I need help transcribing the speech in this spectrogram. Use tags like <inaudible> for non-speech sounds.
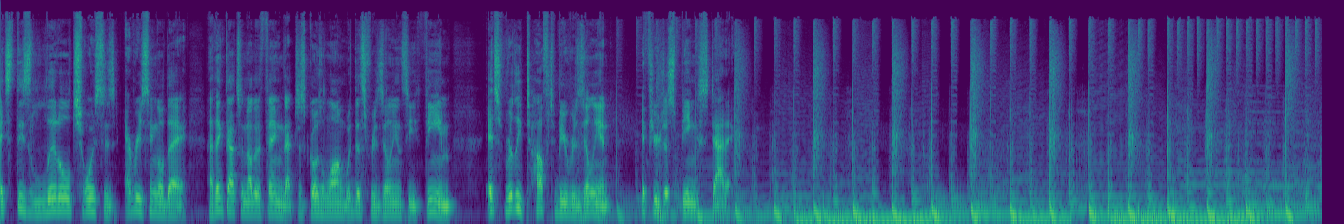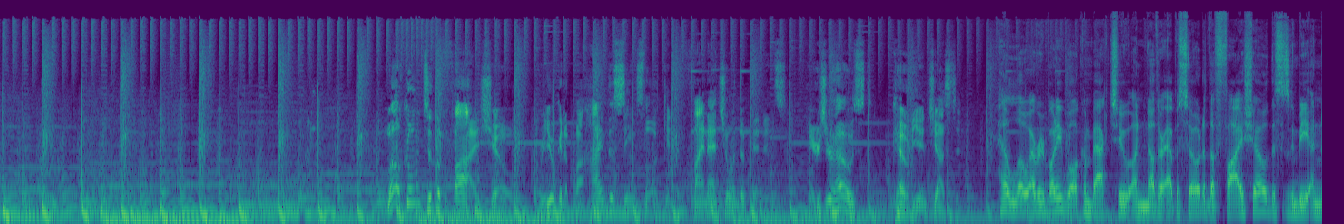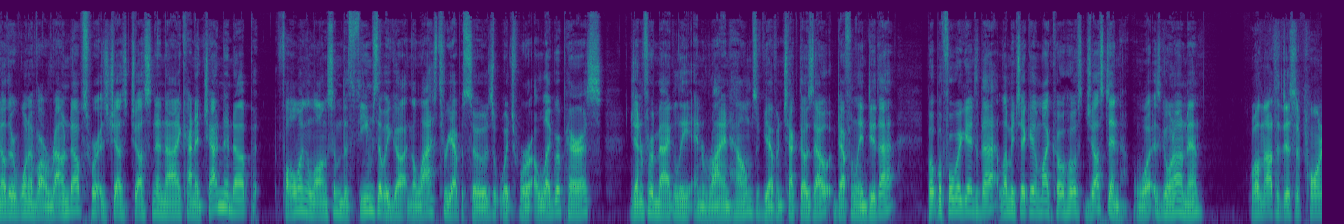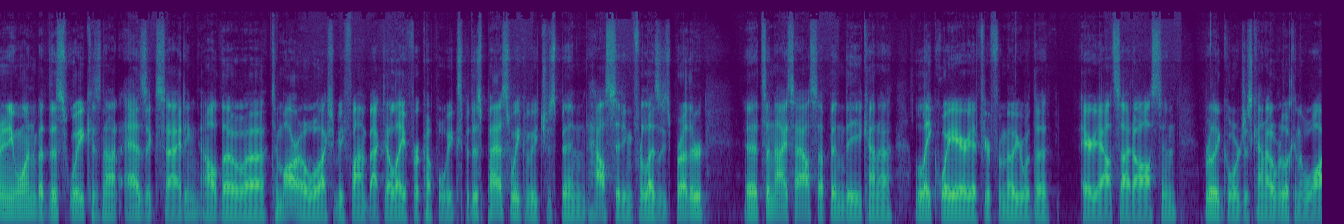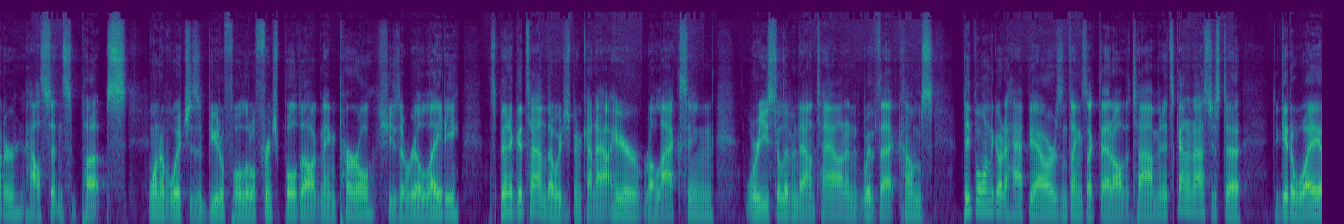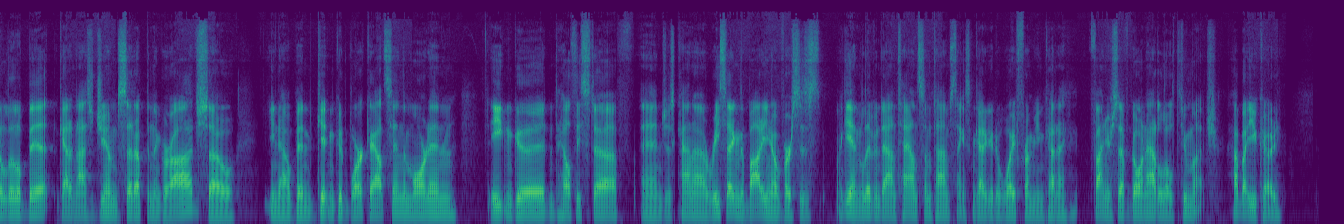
It's these little choices every single day. I think that's another thing that just goes along with this resiliency theme. It's really tough to be resilient if you're just being static. Welcome to the FI Show, where you'll get a behind the scenes look into financial independence. Here's your host, Cody and Justin. Hello, everybody. Welcome back to another episode of the FI Show. This is going to be another one of our roundups where it's just Justin and I kind of chatting it up, following along some of the themes that we got in the last three episodes, which were Allegra Paris, Jennifer Magley, and Ryan Helms. If you haven't checked those out, definitely do that. But before we get into that, let me check in with my co host, Justin. What is going on, man? Well, not to disappoint anyone, but this week is not as exciting. Although uh, tomorrow we'll actually be flying back to LA for a couple weeks. But this past week we've just been house sitting for Leslie's brother. It's a nice house up in the kind of Lakeway area, if you're familiar with the area outside Austin. Really gorgeous, kind of overlooking the water. House sitting some pups, one of which is a beautiful little French bulldog named Pearl. She's a real lady. It's been a good time though. We've just been kind of out here relaxing. We're used to living downtown, and with that comes people want to go to happy hours and things like that all the time, and it's kind of nice just to to get away a little bit. Got a nice gym set up in the garage, so you know, been getting good workouts in the morning, eating good, healthy stuff, and just kind of resetting the body. You know, versus again living downtown. Sometimes things can kind of get away from you and kind of find yourself going out a little too much. How about you, Cody?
